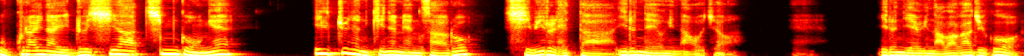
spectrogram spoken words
우크라이나의 러시아 침공의 1주년 기념 행사로 시위를 했다 이런 내용이 나오죠. 이런 내용이 나와 가지고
